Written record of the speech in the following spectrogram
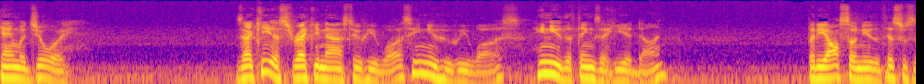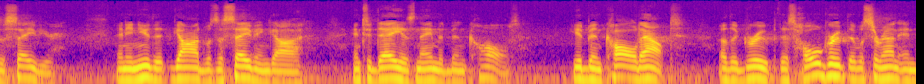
Came with joy. Zacchaeus recognized who he was. He knew who he was. He knew the things that he had done. But he also knew that this was a Savior. And he knew that God was a saving God. And today his name had been called. He had been called out of the group, this whole group that was surrounded. And,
